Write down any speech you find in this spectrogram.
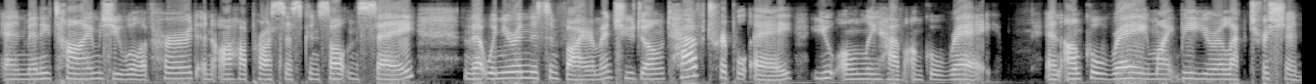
And many times you will have heard an AHA process consultant say that when you're in this environment, you don't have AAA, you only have Uncle Ray. And Uncle Ray might be your electrician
